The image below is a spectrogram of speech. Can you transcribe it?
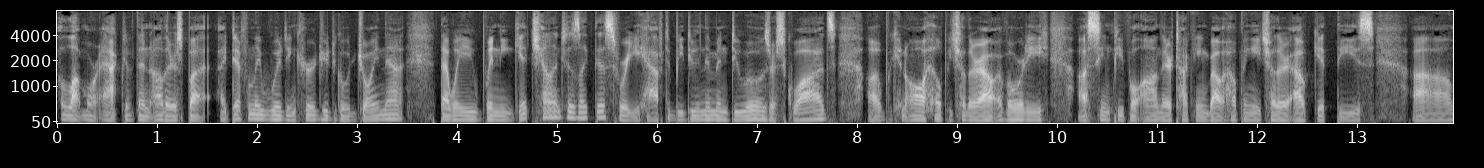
a lot more active than others, but I definitely would encourage you to go join that. That way, when you get challenges like this where you have to be doing them in duos or squads, uh, we can all help each other out. I've already uh, seen people on there talking about helping each other out get these uh,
